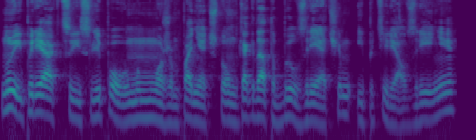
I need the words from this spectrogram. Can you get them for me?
Ну и по реакции слепого мы можем понять, что он когда-то был зрячим и потерял зрение,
